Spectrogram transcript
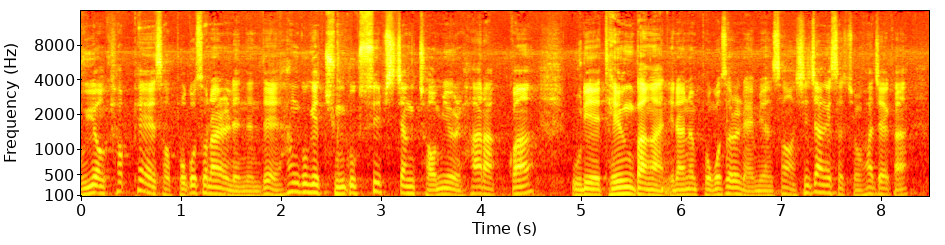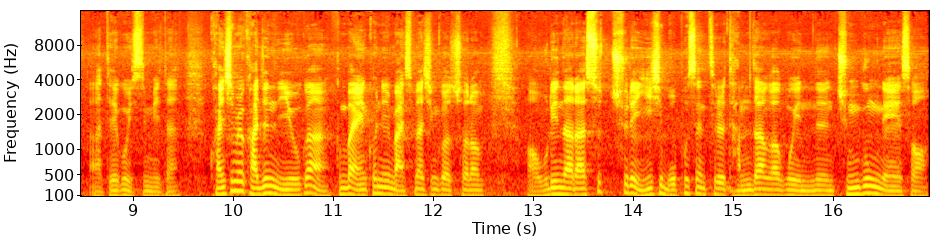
무역 협회에서 보고서란을 냈는데 한국의 중국 수입 시장 점유율 하락과 우리의 대응 방안이라는 보고서를 내면서 시장에서 좀 화제가 아, 되고 있습니다. 관심을 가진 이유가 금방 앵커님이 말씀하신 것처럼 어, 우리나라 수출의 25%를 담당하고 있는 중국 내에서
